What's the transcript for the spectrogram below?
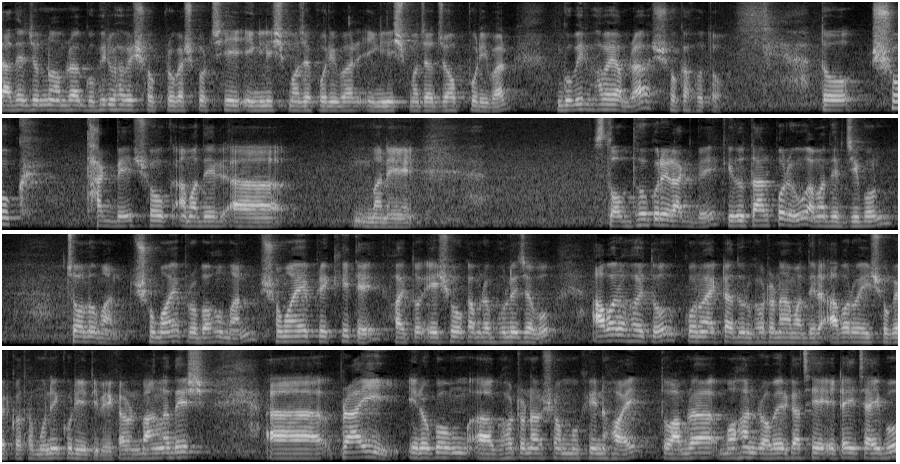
তাদের জন্য আমরা গভীরভাবে শোক প্রকাশ করছি। ইংলিশ মজা পরিবার, ইংলিশ মজা জব পরিবার, গভীরভাবে আমরা শোকাহত। তো শোক থাকবে, শোক আমাদের মানে স্তব্ধ করে রাখবে, কিন্তু তারপরেও আমাদের জীবন চলমান, সময় প্রবাহমান, সময়ের প্রেক্ষিতে হয়তো এই শোক আমরা ভুলে যাব, আবারও হয়তো কোনো একটা দুর্ঘটনা আমাদের আবারও এই শোকের কথা মনে করিয়ে দিবে। কারণ বাংলাদেশ প্রায়ই এরকম ঘটনার সম্মুখীন হয়। তো আমরা মহান রবের কাছে এটাই চাইব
